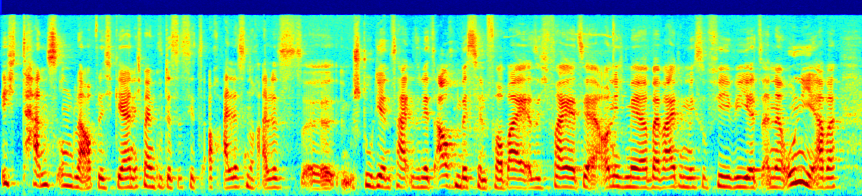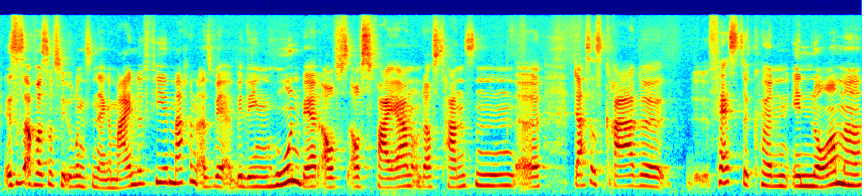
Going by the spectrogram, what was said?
ich tanze unglaublich gern. Ich meine, gut, das ist jetzt auch alles alles noch alles, äh, Studienzeiten sind jetzt auch ein bisschen vorbei. Also ich fahre jetzt ja auch nicht mehr bei weitem nicht so viel wie jetzt an der Uni, aber es ist auch was, was wir übrigens in der Gemeinde viel machen. Also wir, wir legen hohen Wert aufs, aufs Feiern und aufs Tanzen. Äh, das ist gerade, Feste können enorme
